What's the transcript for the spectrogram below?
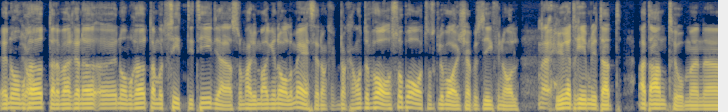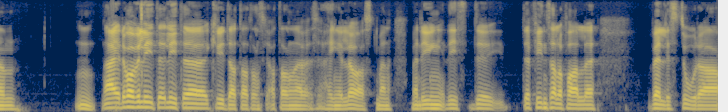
enorm ja. röta. Det var enorm röta mot City tidigare så de hade ju marginaler med sig. De, de kanske inte var så bra att de skulle vara i Champions League-final. Det är ju rätt rimligt att, att antro men... Um... Mm. Nej, det var väl lite, lite kryddat att han, att han hänger löst men, men det, är ju det, det, det finns i alla fall eh, väldigt stora...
